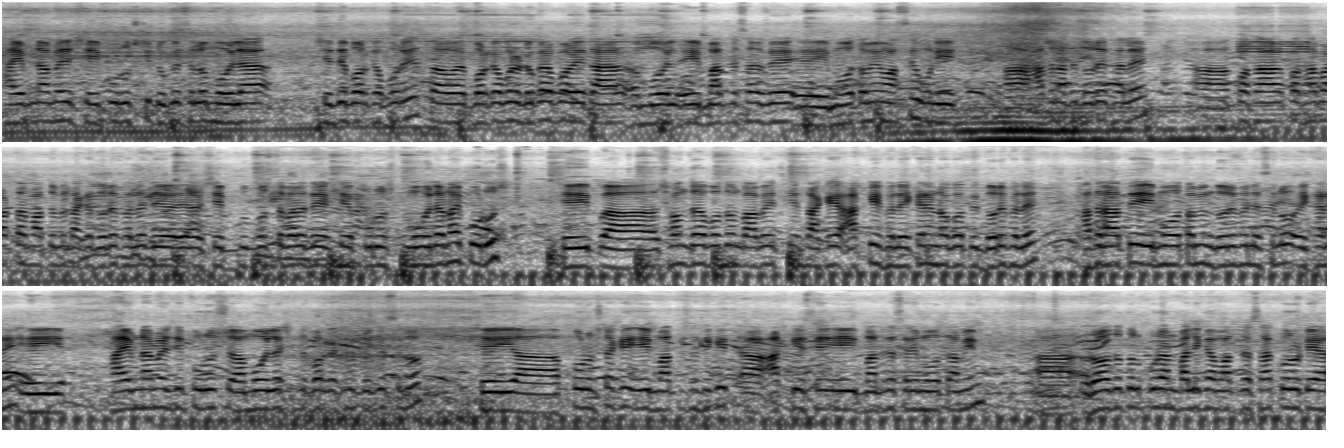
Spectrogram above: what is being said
ফাইভ নামের সেই পুরুষটি ঢুকেছিল, মহিলা সে যে বরকা পরে, তা বরকা ঢোকার পরে তার এই মাদ্রাসার যে এই মোহতামিম আছে, উনি হাতে নাতে ধরে ফেলে কথা, কথাবার্তার মাধ্যমে তাকে ধরে ফেলে যে সে বুঝতে পারে যে সে পুরুষ, মহিলা নয়, পুরুষ। সেই সন্দেহবোধনভাবে সে তাকে আটকে ফেলে, এখানে নগদে ধরে ফেলে। হাতে হাতে এই মোহতামিম ধরে ফেলেছিল, এখানে এই ফাইভ নামের যে পুরুষ মহিলার সাথে বরকা ঢুকেছিল, সেই পুরুষটাকে এই মাদ্রাসা থেকে আটকেছে এই মাদ্রাসার মোহতামিম আহ, রওজাতুল কোরআন বালিকা মাদ্রাসা করটিয়া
